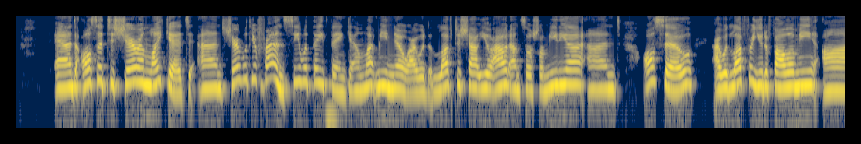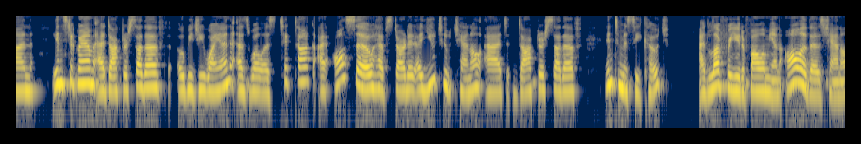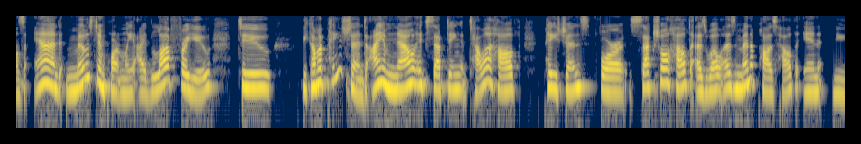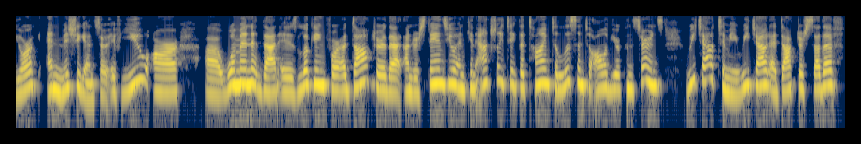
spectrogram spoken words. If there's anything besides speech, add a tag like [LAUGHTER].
and also to share and like it and share it with your friends, see what they think, and let me know. I would love to shout you out on social media. And also, I would love for you to follow me on Instagram at Dr. Sadaf OBGYN, as well as TikTok. I also have started a YouTube channel at Dr. Sadaf Intimacy Coach. I'd love for you to follow me on all of those channels. And most importantly, I'd love for you to become a patient. I am now accepting telehealth patients for sexual health as well as menopause health in New York and Michigan. So if you are a woman that is looking for a doctor that understands you and can actually take the time to listen to all of your concerns, reach out to me. Reach out at Dr. Sadaf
